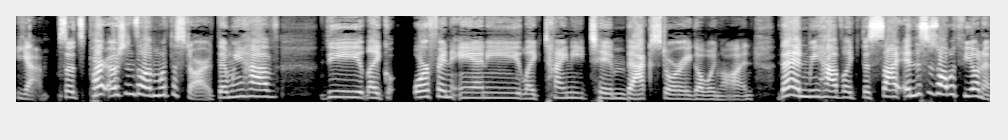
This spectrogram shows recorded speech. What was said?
Yeah. So it's part Ocean's 11 with the star. Then we have the like orphan Annie, like Tiny Tim backstory going on. Then we have like the side, and this is all with Fiona.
